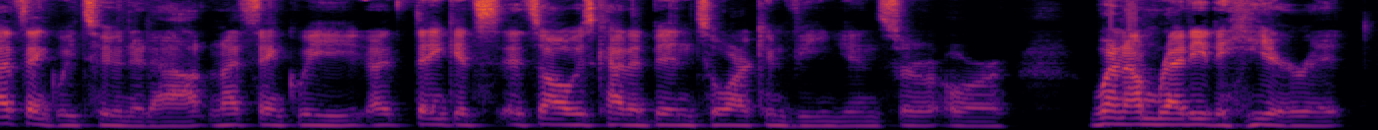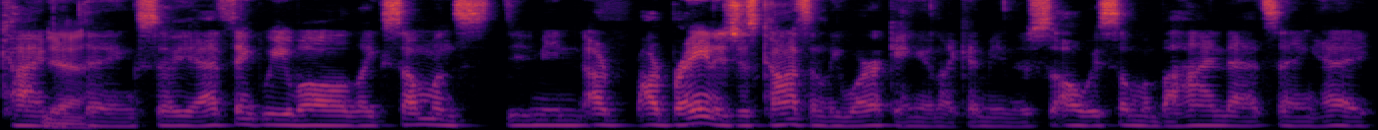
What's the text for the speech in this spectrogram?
I think we tune it out, and I think we. I think it's it's always kind of been to our convenience, or or when I'm ready to hear it, kind Yeah. of thing. So yeah, I think we all like someone's. I mean, our our brain is just constantly working, and like I mean, there's always someone behind that saying, "Hey,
